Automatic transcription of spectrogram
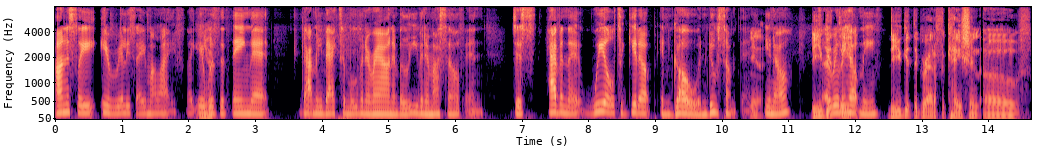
honestly, it really saved my life. Like it Yeah. was the thing that got me back to moving around and believing in myself and just having the will to get up and go and do something, Yeah. you know? Do you So get it really the, helped me. Do you get the gratification of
